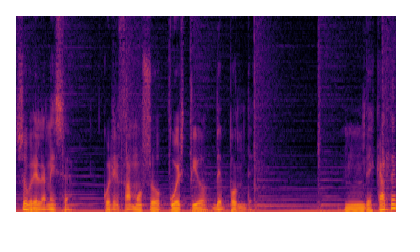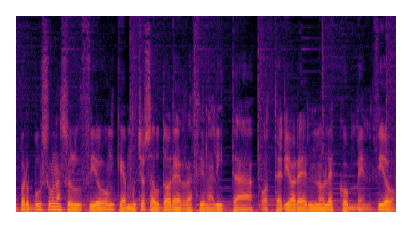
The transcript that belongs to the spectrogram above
sobre la mesa, con el famoso cuestio de Ponte. Mm, Descartes propuso una solución que a muchos autores racionalistas posteriores no les convenció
